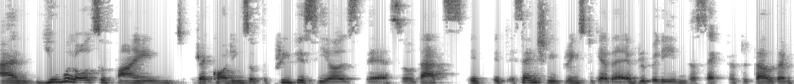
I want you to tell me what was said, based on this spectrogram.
And you will also find recordings of the previous years there. So that's, it, it essentially brings together everybody in the sector to tell them,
